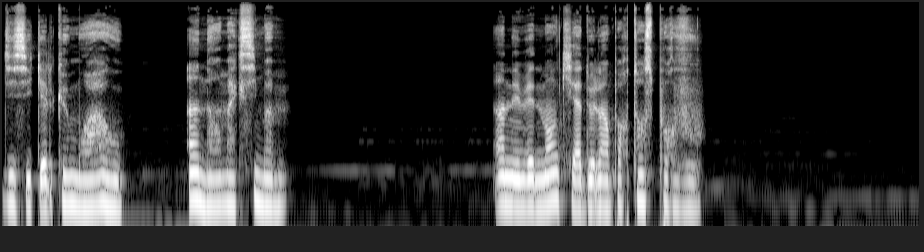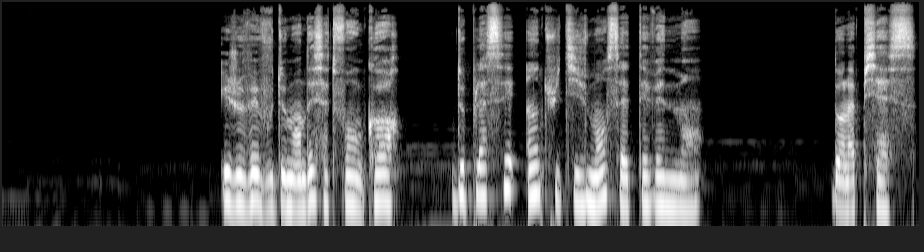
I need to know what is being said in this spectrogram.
d'ici quelques mois ou un an maximum. Un événement qui a de l'importance pour vous. Et je vais vous demander cette fois encore de placer intuitivement cet événement dans la pièce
